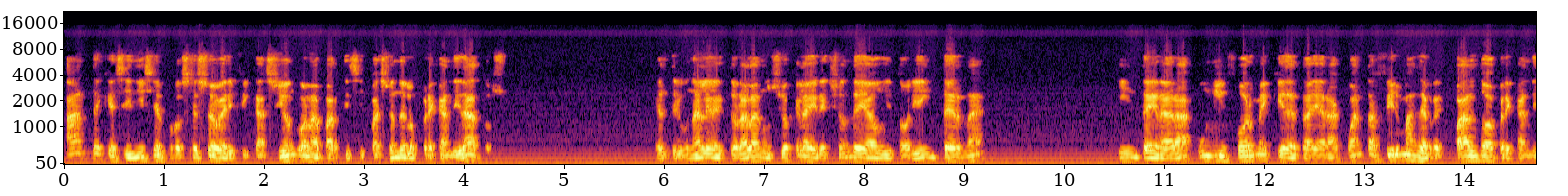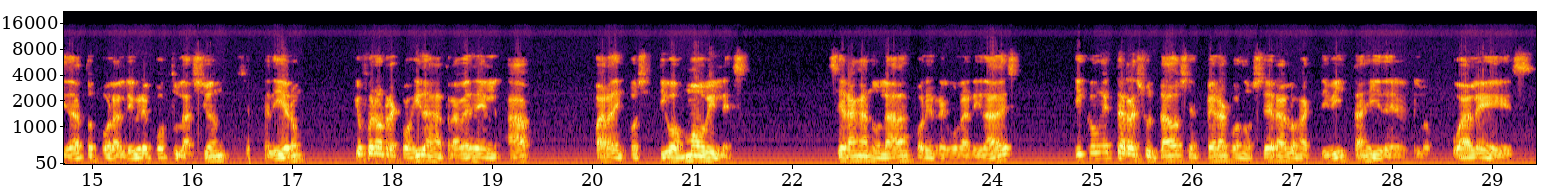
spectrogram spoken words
antes que se inicie el proceso de verificación con la participación de los precandidatos. El Tribunal Electoral anunció que la Dirección de Auditoría Interna integrará un informe que detallará cuántas firmas de respaldo a precandidatos por la libre postulación se dieron que fueron recogidas a través del app para dispositivos móviles. Serán anuladas por irregularidades y con este resultado se espera conocer a los activistas y de los cuales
